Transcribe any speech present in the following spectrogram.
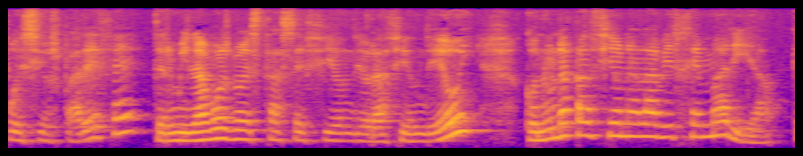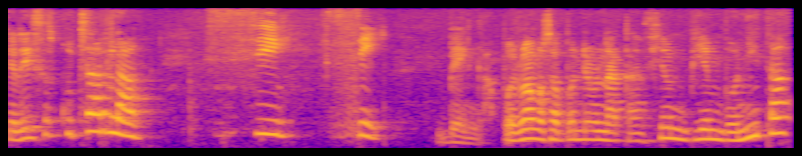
Pues si os parece, terminamos nuestra sección de oración de hoy con una canción a la Virgen María. ¿Queréis escucharla? Sí, sí. Venga, pues vamos a poner una canción bien bonita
